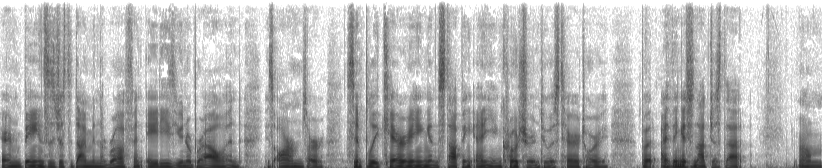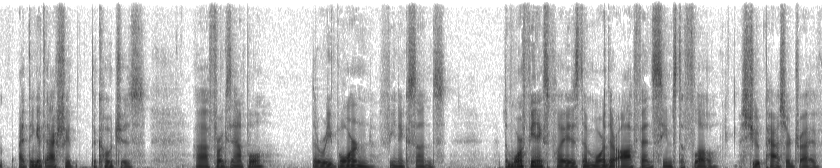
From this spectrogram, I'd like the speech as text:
Aron Baynes is just a diamond in the rough, and AD's unibrow and his arms are simply carrying and stopping any encroacher into his territory. But I think it's not just that. Um, I think it's actually the coaches. Uh, for example, the reborn Phoenix Suns. The more Phoenix plays, the more their offense seems to flow shoot, pass, or drive.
